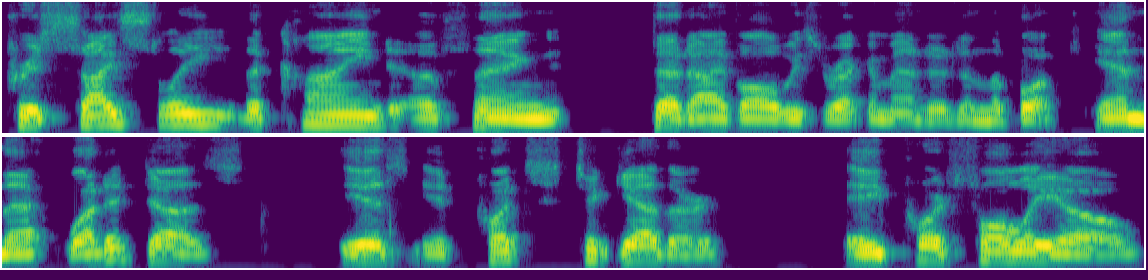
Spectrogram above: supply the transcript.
precisely the kind of thing that I've always recommended in the book, in that what it does is it puts together a portfolio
